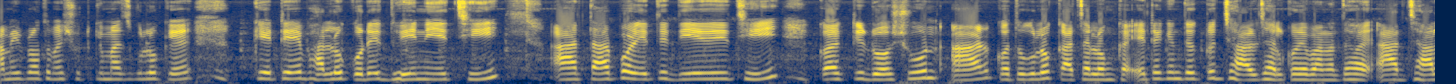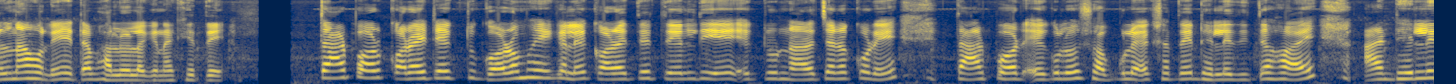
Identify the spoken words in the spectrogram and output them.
আমি প্রথমে শুটকি মাছগুলোকে কেটে ভালো করে ধুয়ে নিয়েছি। আর তারপর এতে দিয়ে দিয়েছি কয়েকটি রসুন আর কতগুলো কাঁচা লঙ্কা। এটা কিন্তু একটু ঝাল ঝাল করে বানাতে হয়। আর ঝাল না হলে এটা ভালো লাগে না খেতে। তারপর কড়াইটা একটু গরম হয়ে গেলে কড়াইতে তেল দিয়ে একটু নাড়াচাড়া করে তারপর এগুলো সবগুলো একসাথে ঢেলে দিতে হয়। আর ঢেলে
